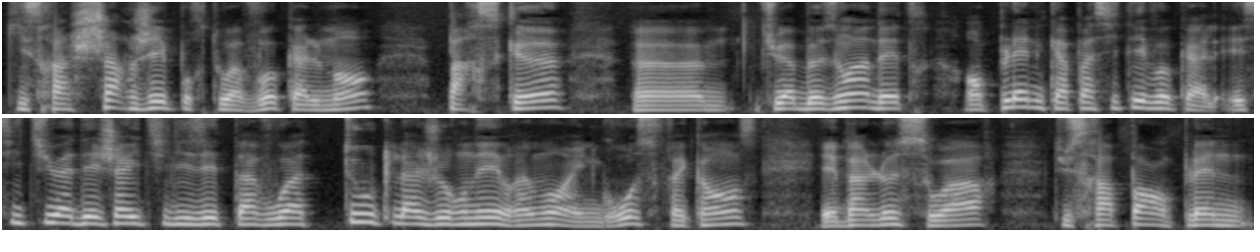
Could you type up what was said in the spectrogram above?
qui sera chargée pour toi vocalement parce que euh, tu as besoin d'être en pleine capacité vocale. Et si tu as déjà utilisé ta voix toute la journée vraiment à une grosse fréquence, et eh ben le soir, tu ne seras pas en pleine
